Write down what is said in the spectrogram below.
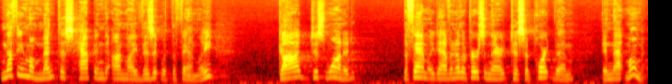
nothing momentous happened on my visit with the family. God just wanted the family to have another person there to support them in that moment.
